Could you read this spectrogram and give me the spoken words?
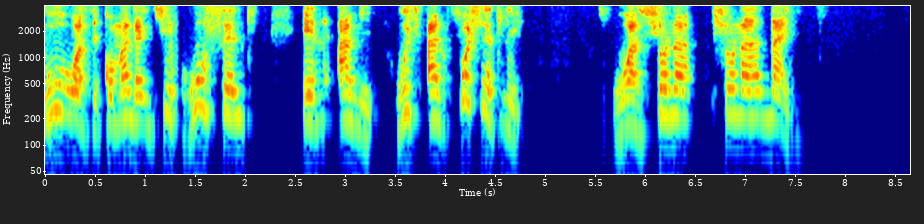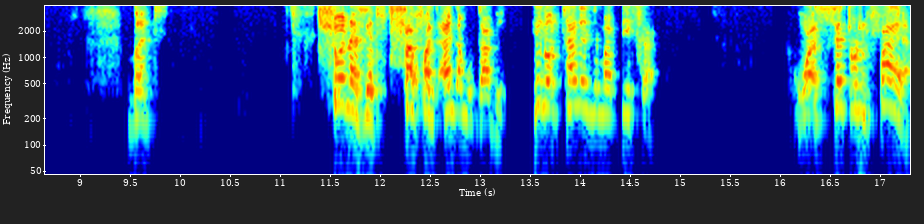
who was the commander in chief who sent an army, which unfortunately was Shona Shonanized. But Shonas have suffered under Mugabe. You know, Talent Mabika was set on fire.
